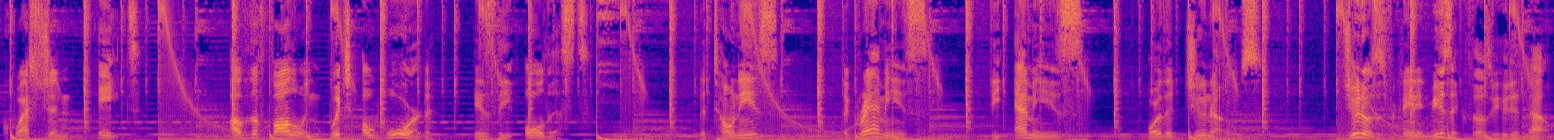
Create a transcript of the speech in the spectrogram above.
Question 8. Of the following, which award is the oldest? The Tonys, the Grammys, the Emmys, or the Junos? Junos is for Canadian music, for those of you who didn't know.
